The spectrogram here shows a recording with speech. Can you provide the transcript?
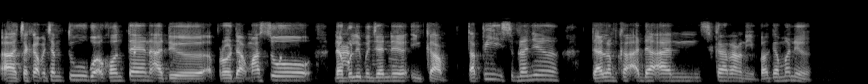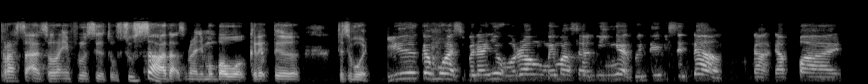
uh, cakap macam tu buat konten ada produk masuk dan boleh menjana income. Tapi sebenarnya dalam keadaan sekarang ni bagaimana perasaan seorang influencer tu? Susah tak sebenarnya membawa karakter tersebut? Ya kan Muaz sebenarnya orang memang selalu ingat benda ni senang Nak dapat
